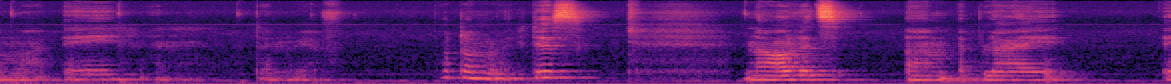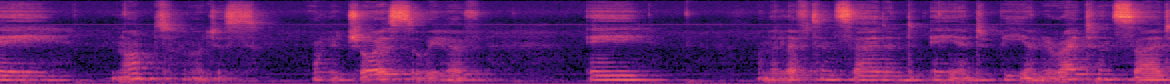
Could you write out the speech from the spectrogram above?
comma A, and then we have bottom like this. Now let's um, apply a not, which is only choice. So we have a on the left hand side and A and B on the right hand side.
